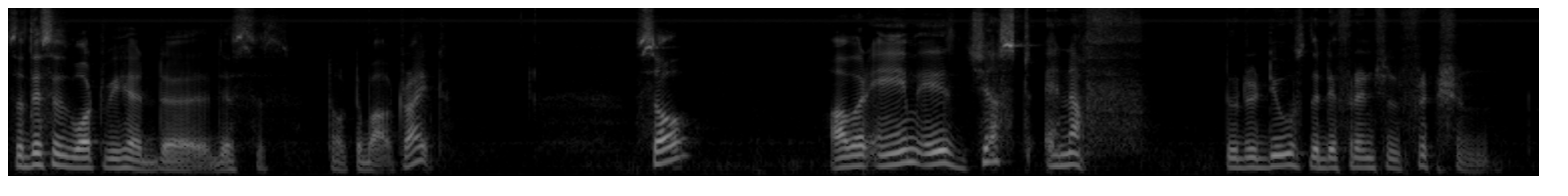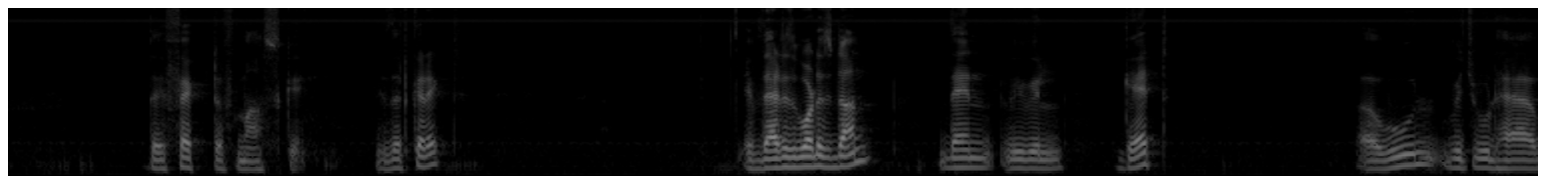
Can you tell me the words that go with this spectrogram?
So, this is what we had uh, just talked about, right. So, our aim is just enough to reduce the differential friction, the effect of masking. Is that correct? If that is what is done, then we will get a wool which would have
